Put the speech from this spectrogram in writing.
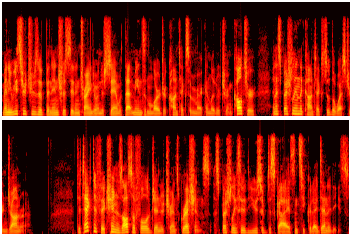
Many researchers have been interested in trying to understand what that means in the larger context of American literature and culture, and especially in the context of the Western genre. Detective fiction is also full of gender transgressions, especially through the use of disguise and secret identities.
